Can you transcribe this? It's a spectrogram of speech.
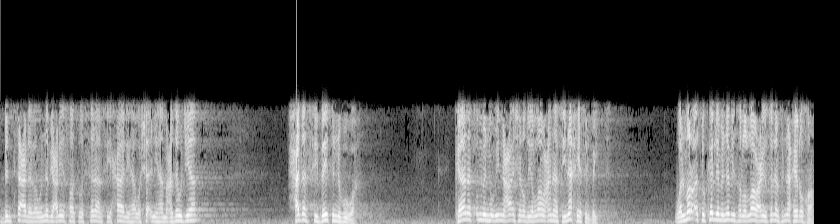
بنت ثعلبة والنبي عليه الصلاة والسلام في حالها وشأنها مع زوجها حدث في بيت النبوة. كانت أم المؤمنين عائشة رضي الله عنها في ناحية البيت والمرأة تكلم النبي صلى الله عليه وسلم في الناحية الأخرى.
